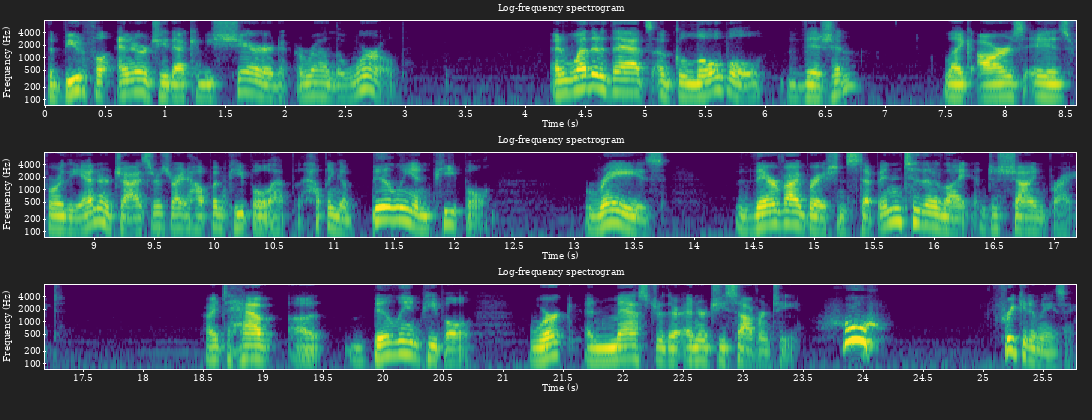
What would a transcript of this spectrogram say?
the beautiful energy that can be shared around the world. And whether that's a global vision, like ours is for the energizers, right? Helping people, helping a billion people raise their vibration, step into their light, and to shine bright. Right? To have a billion people work and master their energy sovereignty. Whew! Freaking amazing.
